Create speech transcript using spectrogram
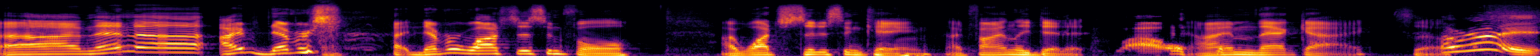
Uh, and then uh, I've never I never watched this in full. I watched Citizen Kane. I finally did it. Wow. I'm that guy. So All right.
